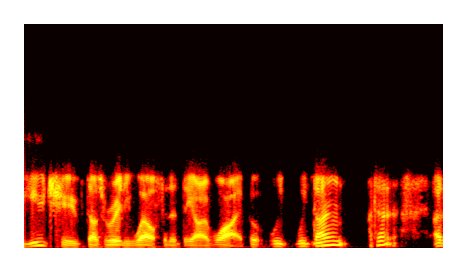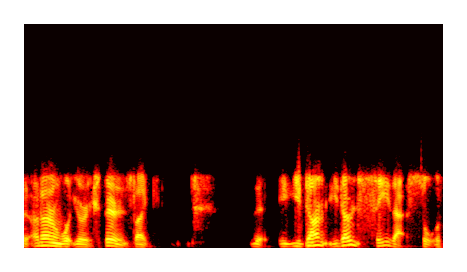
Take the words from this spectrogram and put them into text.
YouTube does really well for the DIY, but we, we don't. I don't. I, don't know what your experience like. You don't. You don't see that sort of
